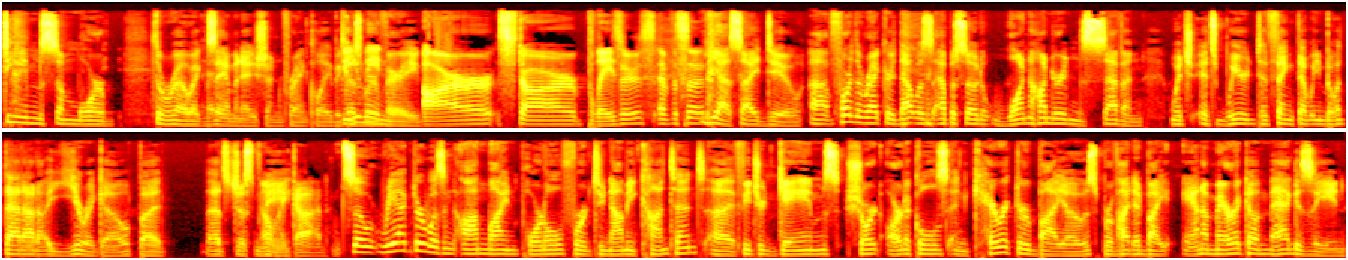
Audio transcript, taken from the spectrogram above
deems some more thorough examination, frankly, Do because we're very. our Star Blazers episode? Yes, I do. Uh, for the record, that was episode 107, which it's weird to think that we put that out a year ago, but that's just me. Oh my god. So, Reactor was an online portal for Toonami content. Uh, it featured games, short articles, and character bios provided by Animerica magazine.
